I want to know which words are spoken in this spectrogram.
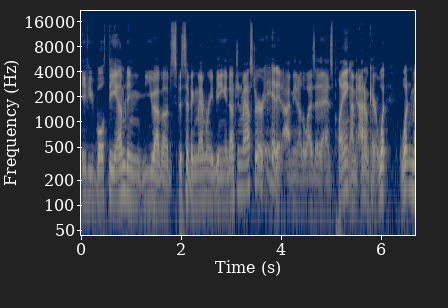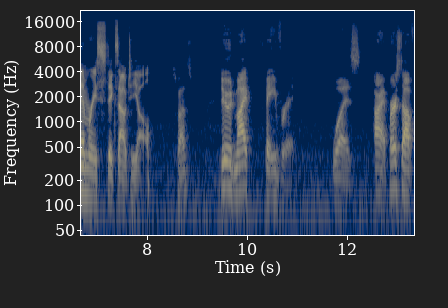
if you've both DM'd and you have a specific memory being a dungeon master, hit it. I mean, otherwise, as, as playing, I mean, I don't care. What what memory sticks out to y'all? Spence. Dude, my favorite was all right. First off,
